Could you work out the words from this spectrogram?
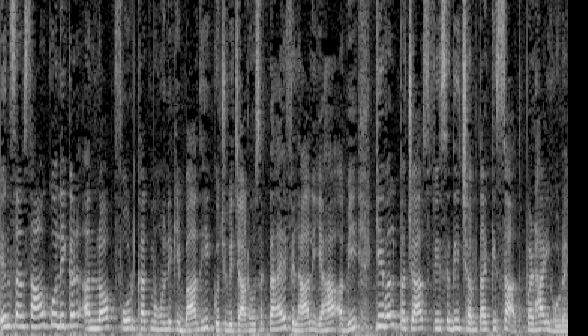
इन संस्थाओं को लेकर अनलॉक फोर खत्म होने के बाद ही कुछ विचार हो सकता है। फ़िलहाल यहाँ अभी केवल पचास फ़ीसदी क्षमता के साथ पढ़ाई हो रही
